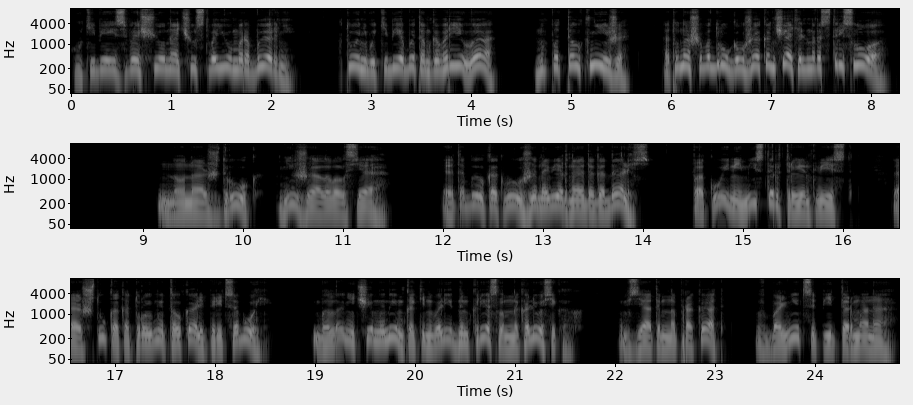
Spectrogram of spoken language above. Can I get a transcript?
У тебя извращенное чувство юмора, Берни. Кто-нибудь тебе об этом говорил, а? Ну подтолкни же, а то нашего друга уже окончательно растрясло. Но наш друг не жаловался. Это был, как вы уже, наверное, догадались, покойный мистер Тренквист, а штука, которую мы толкали перед собой, была ничем иным, как инвалидным креслом на колесиках, взятым на прокат в больнице Питтермана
